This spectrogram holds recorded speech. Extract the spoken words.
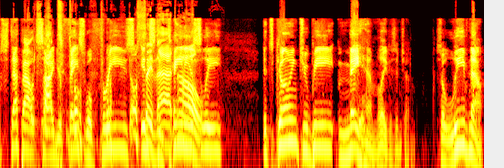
Step outside, not- your face will freeze don't say that, no. instantaneously. It's going to be mayhem, ladies and gentlemen. So leave now.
